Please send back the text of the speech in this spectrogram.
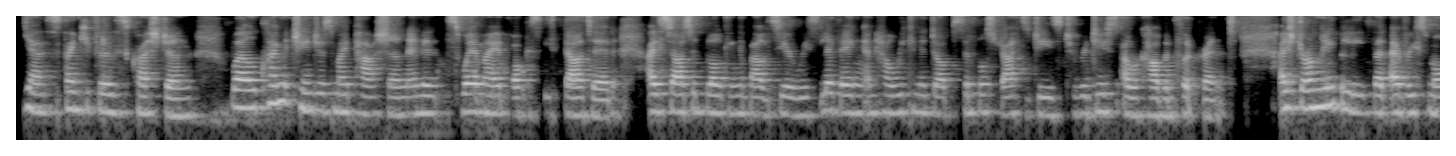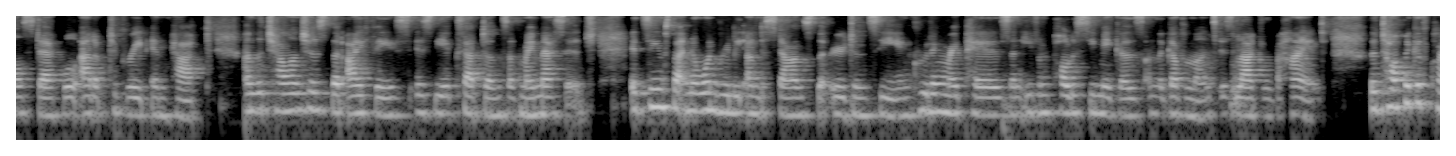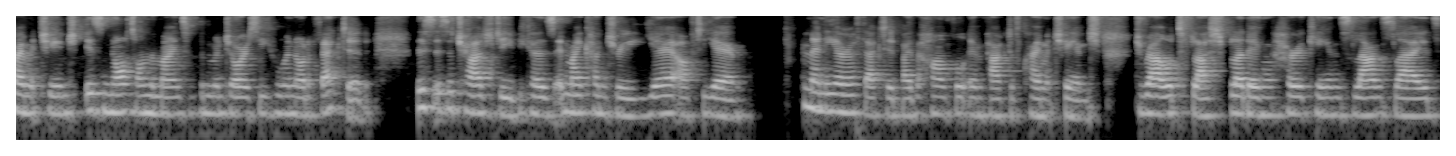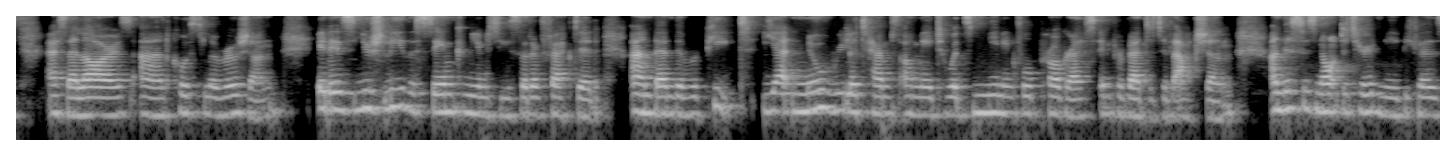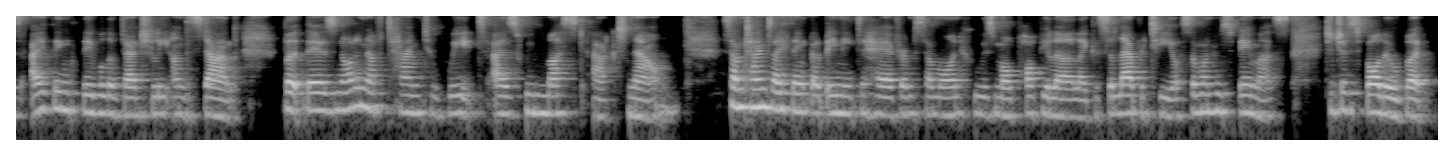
Yes, thank you for this question. Well, climate change is my passion and it's where my advocacy started. I started blogging about zero waste living and how we can adopt simple strategies to reduce our carbon footprint. I strongly believe that every small step will add up to great impact and the challenges that I face is the acceptance of my message. It seems that no one really understands the urgency, including my peers and even policymakers and the government is lagging behind. The topic of climate change is not on the minds of the majority who are not affected. This is a tragedy because in my country, year after year, Many are affected by the harmful impact of climate change, drought, flash flooding, hurricanes, landslides, SLRs, and coastal erosion. It is usually the same communities that are affected and then they repeat, yet no real attempts are made towards meaningful progress in preventative action. And this has not deterred me because I think they will eventually understand but there's not enough time to wait as we must act now. Sometimes I think that they need to hear from someone who is more popular, like a celebrity or someone who's famous to just follow, but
